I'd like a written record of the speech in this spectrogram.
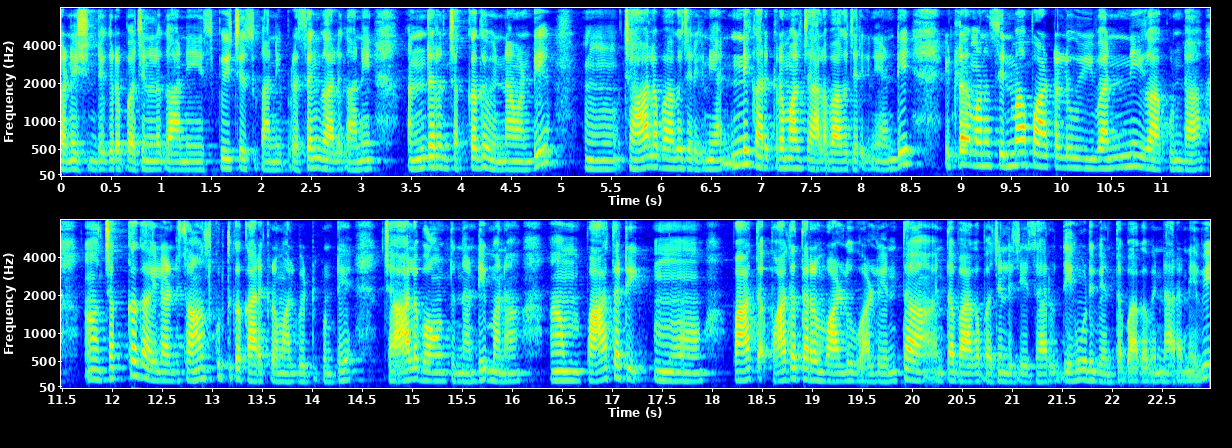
గణేషుని దగ్గర భజనలు కానీ స్పీచెస్ కానీ ప్రసంగాలు కానీ అందరం చక్కగా విన్నామండి. చాలా బాగా జరిగినాయి. అన్ని కార్యక్రమాలు చాలా బాగా జరిగినాయి అండి. ఇట్లా మన సినిమా పాటలు ఇవన్నీ కాకుండా చక్కగా ఇలాంటి సాంస్కృతిక కార్యక్రమాలు పెట్టుకుంటే చాలా బాగుంటుందండి. మన పాతటి పాత పాత తరం వాళ్ళు వాళ్ళు ఎంత ఎంత బాగా భజనలు చేశారు దేవుడివి ఎంత బాగా విన్నారనేవి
